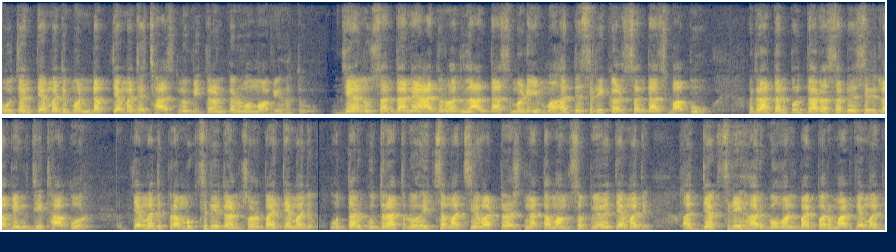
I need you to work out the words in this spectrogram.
ભોજન તેમજ મંડપ તેમજ છાસનું વિતરણ કરવામાં આવ્યું હતું. જે અનુસંધાને આજ રોજ લાલદાસ મળી મહંત શ્રી કરશનદાસ બાપુ, રાધનપુર ધારાસભ્ય શ્રી લવિંગજી ઠાકોર તેમજ પ્રમુખ શ્રી રણછોડભાઈ તેમજ ઉત્તર ગુજરાત રોહિત સમાજ સેવા ટ્રસ્ટના તમામ સભ્યોએ તેમજ અધ્યક્ષ શ્રી હરગોવનભાઈ પરમાર તેમજ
